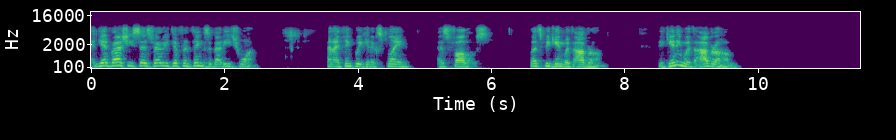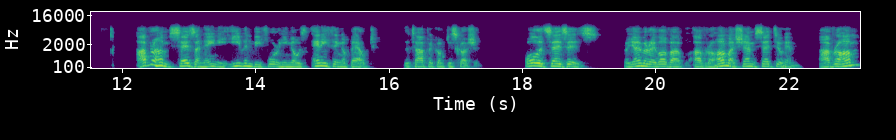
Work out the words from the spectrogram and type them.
And yet Rashi says very different things about each one, and I think we can explain as follows. Let's begin with Abraham beginning with Abraham, Abraham says Aneni even before he knows anything about the topic of discussion. All it says is, Abraham, Hashem said to him, Abraham,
